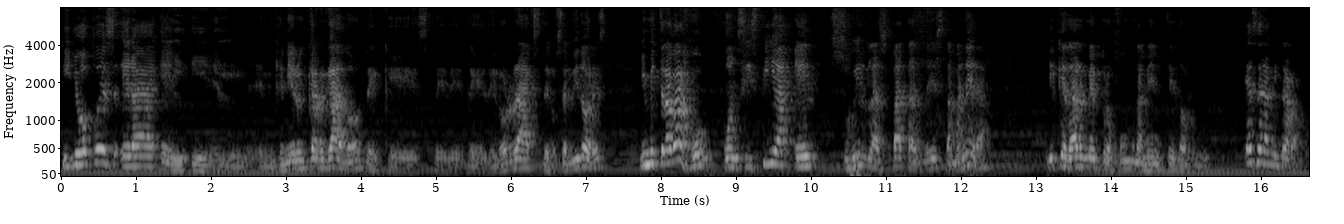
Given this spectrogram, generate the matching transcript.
Y yo pues era el, ingeniero encargado de, que, este, de, los racks, de los servidores. Y mi trabajo consistía en subir las patas de esta manera y quedarme profundamente dormido. Ese era mi trabajo.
